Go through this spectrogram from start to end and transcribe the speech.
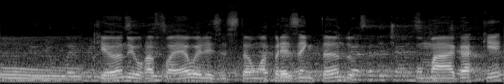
o Keanu e o Rafael eles estão apresentando uma HQ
